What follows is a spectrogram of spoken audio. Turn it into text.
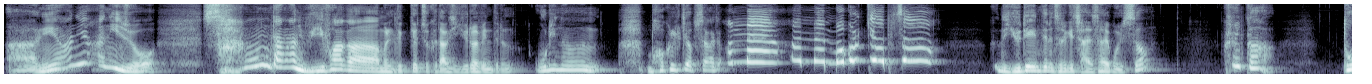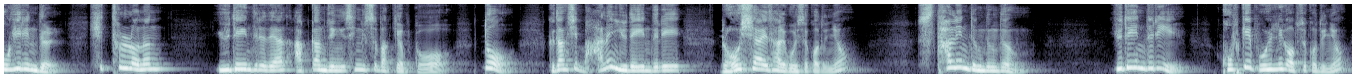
아니, 아니, 아니죠. 상당한 위화감을 느꼈죠. 그 당시 유럽인들은. 우리는 먹을 게 없어가지고, 엄마, 엄마, 먹을 게 없어. 근데 유대인들은 저렇게 잘 살고 있어? 그러니까 독일인들, 히틀러는 유대인들에 대한 악감정이 생길 수밖에 없고 또 그 당시 많은 유대인들이 러시아에 살고 있었거든요. 스탈린 등등등 유대인들이 곱게 보일 리가 없었거든요.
